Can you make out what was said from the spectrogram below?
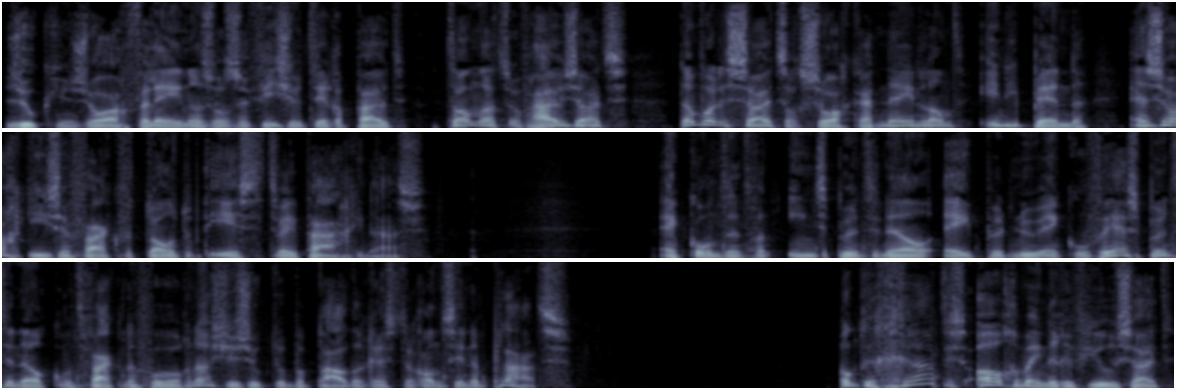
Zoek je een zorgverlener zoals een fysiotherapeut, tandarts of huisarts, dan worden sites als Zorgkaart Nederland, Independer en Zorgkiezer vaak vertoond op de eerste twee pagina's. En content van Eens.nl, Eet.nu en Couvers.nl komt vaak naar voren als je zoekt op bepaalde restaurants in een plaats. Ook de gratis algemene reviewsite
